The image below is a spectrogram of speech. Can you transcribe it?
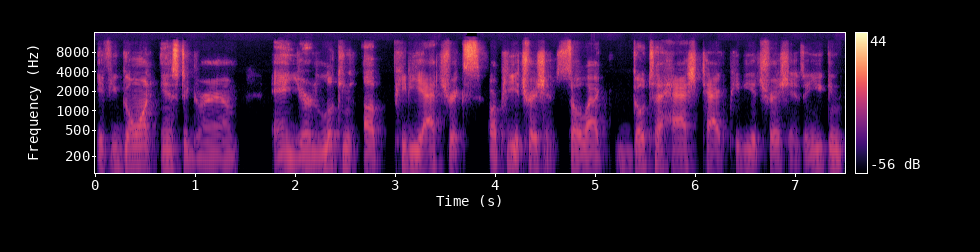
if you go on Instagram and you're looking up pediatrics or pediatricians. So like go to hashtag pediatricians and you can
